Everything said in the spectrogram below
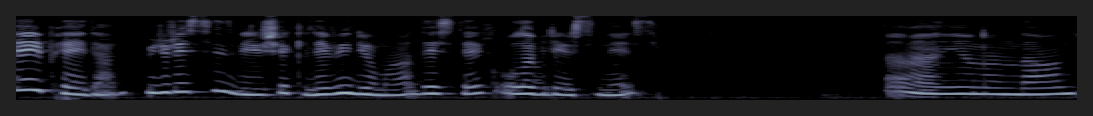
HeyPay'den ücretsiz bir şekilde videoma destek olabilirsiniz. Hemen yanından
